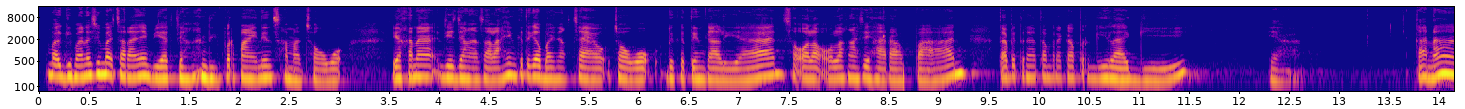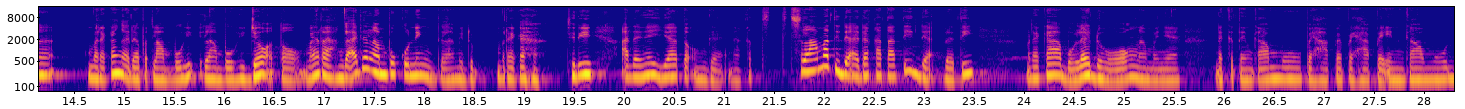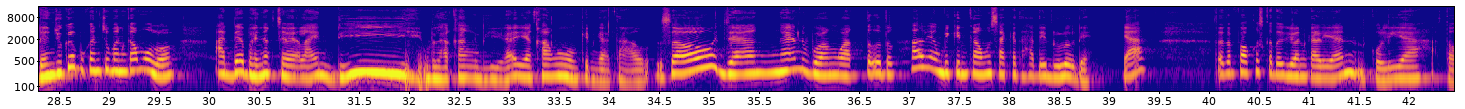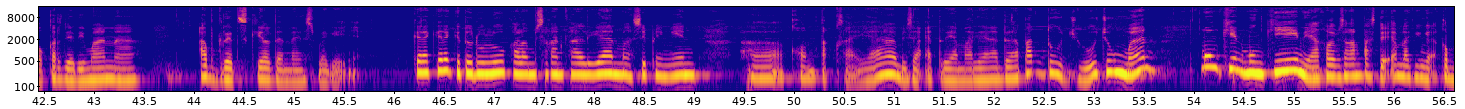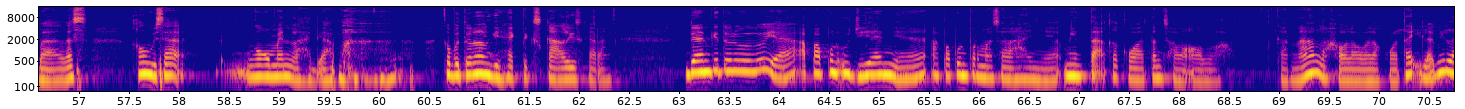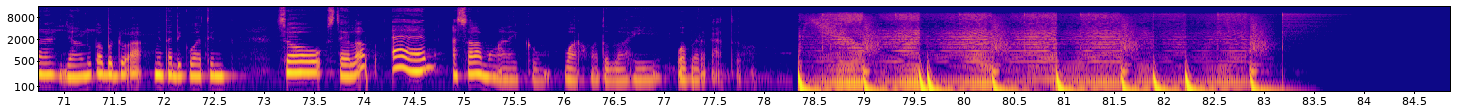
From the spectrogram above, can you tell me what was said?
bagaimana sih mbak caranya biar jangan dipermainin sama cowok? Ya karena dia jangan salahin ketika banyak cewek cowok deketin kalian seolah-olah ngasih harapan tapi ternyata mereka pergi lagi. Ya karena mereka nggak dapat lampu lampu hijau atau merah. Nggak ada lampu kuning dalam hidup mereka. Jadi adanya iya atau enggak. Nah, selama tidak ada kata tidak. Berarti mereka boleh dong namanya deketin kamu, PHP PHP-in kamu. Dan juga bukan cuman kamu loh, ada banyak cewek lain di belakang dia yang kamu mungkin nggak tahu. So, jangan buang waktu untuk hal yang bikin kamu sakit hati dulu deh, ya. Tetap fokus ke tujuan kalian, kuliah atau kerja di mana, upgrade skill dan lain sebagainya. Kira-kira gitu dulu kalau misalkan kalian masih pengen uh, kontak saya bisa Adria Marliana 87 cuman mungkin mungkin ya kalau misalkan pas DM lagi nggak kebales kamu bisa ngomen lah di apa. Kebetulan lagi hektik sekali sekarang. Dan gitu dulu ya apa pun ujiannya apa pun permasalahannya minta kekuatan sama Allah. Karena la haula wala quwata illa billah. Jangan lupa berdoa minta dikuatin. So stay love and assalamualaikum warahmatullahi wabarakatuh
